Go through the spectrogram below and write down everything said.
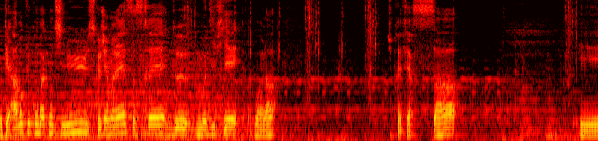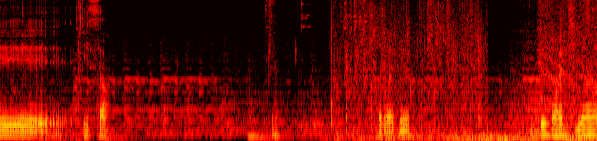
Ok, avant que le combat continue, ce que j'aimerais, ça serait de modifier. Voilà. Je préfère ça. Et. Et ça. Ça devrait être mieux. Deux points reptiliens.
